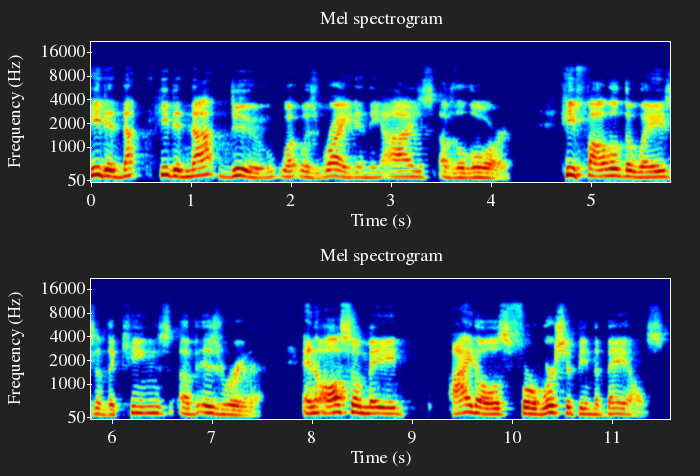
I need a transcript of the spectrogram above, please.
he did not he did not do what was right in the eyes of the Lord. He followed the ways of the kings of Israel and also made idols for worshiping the Baals.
